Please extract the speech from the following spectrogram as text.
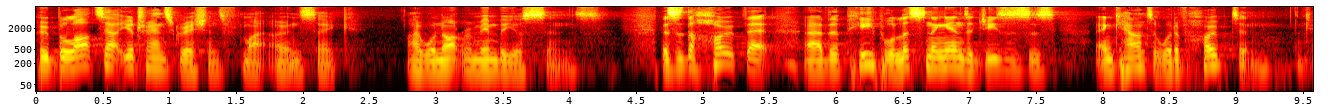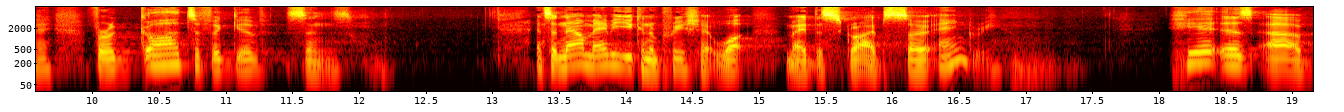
who blots out your transgressions for my own sake. I will not remember your sins. This is the hope that uh, the people listening in to Jesus' encounter would have hoped in, okay? For a God to forgive sins. And so now maybe you can appreciate what made the scribes so angry. Here is a,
